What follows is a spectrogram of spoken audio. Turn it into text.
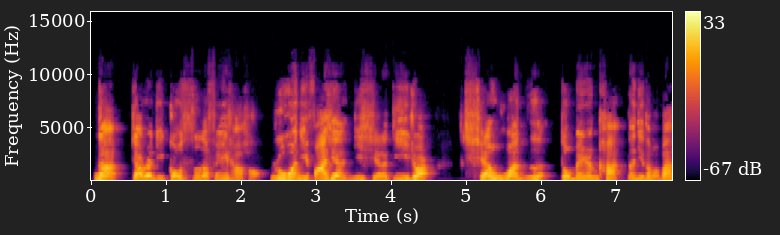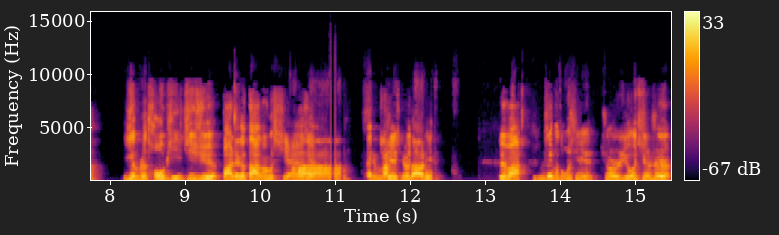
那假如你构思的非常好，如果你发现你写了第一卷前五万字都没人看，那你怎么办？硬着头皮继续把这个大纲写下去，行吧？有道理，对吧？这个东西就是，尤其是。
